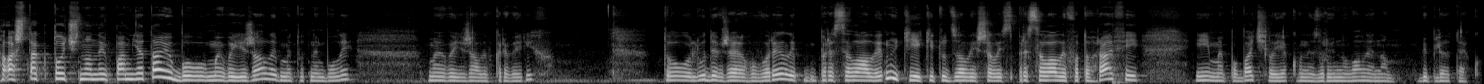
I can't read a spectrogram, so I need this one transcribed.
Аж так точно не пам'ятаю, бо ми виїжджали, ми тут не були. Ми виїжджали в Кривий Ріг. То люди вже говорили, присилали, ну ті, які тут залишились, присилали фотографії, і ми побачили, як вони зруйнували нам бібліотеку.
